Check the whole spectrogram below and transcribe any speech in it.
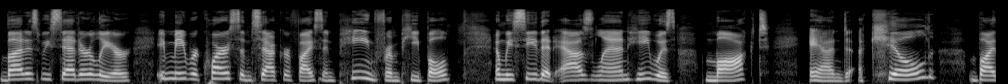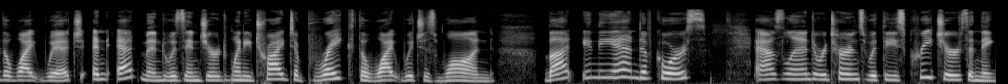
But as we said earlier, it may require some sacrifice and pain from people. And we see that Aslan, he was mocked and uh, killed by the White Witch, and Edmund was injured when he tried to break the White Witch's wand. But in the end, of course, Aslan returns with these creatures, and they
